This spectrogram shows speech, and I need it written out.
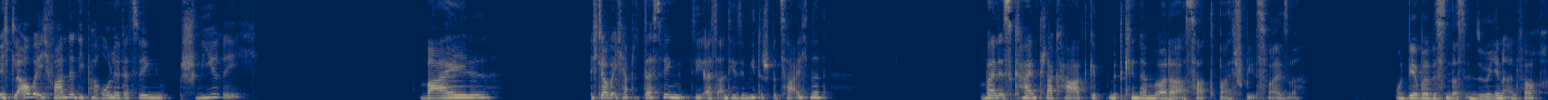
Ich glaube, ich fand die Parole deswegen schwierig, weil ich glaube, ich habe deswegen sie als antisemitisch bezeichnet, weil es kein Plakat gibt mit Kindermörder Assad beispielsweise. Und wir aber wissen, dass in Syrien einfach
